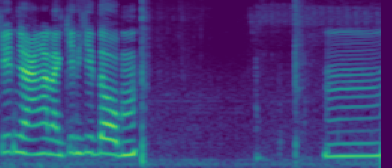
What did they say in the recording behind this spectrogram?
กินยังอะนะกินขี้ดมอืม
